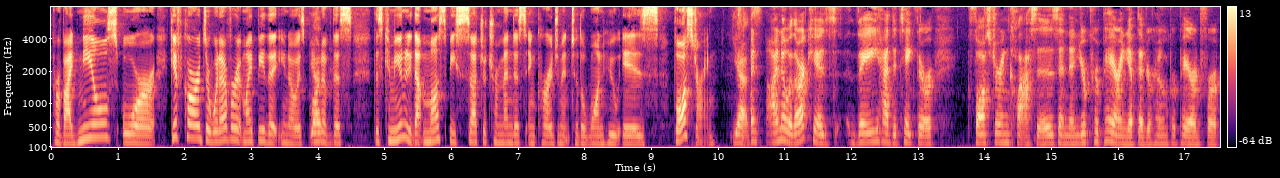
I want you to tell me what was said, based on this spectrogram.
provide meals or gift cards or whatever it might be that, you know, is part yep. of this this community. That must be such a tremendous encouragement to the one who is fostering. Yes. And I know with our kids, they had to take their fostering classes and then you're preparing. You have to have your home prepared for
